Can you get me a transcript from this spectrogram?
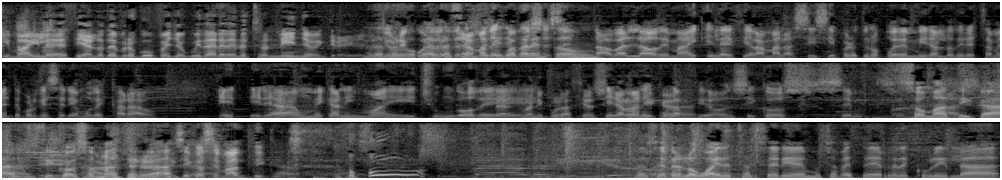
Y Mike le decía, no te preocupes, yo cuidaré de nuestros niños. Increíble. No te Yo preocupes, recuerdo el drama de cuando se sentaba al lado de Mike y le decía a la mala, sí, sí, pero tú no puedes mirarlo directamente porque sería muy descarado. E- Era un mecanismo ahí chungo de... Era manipulación Era psicológica. manipulación psicosem- Somática, Sí. psicosomática. psicosemántica. No sé, pero lo guay de esta serie muchas veces es redescubrirla.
